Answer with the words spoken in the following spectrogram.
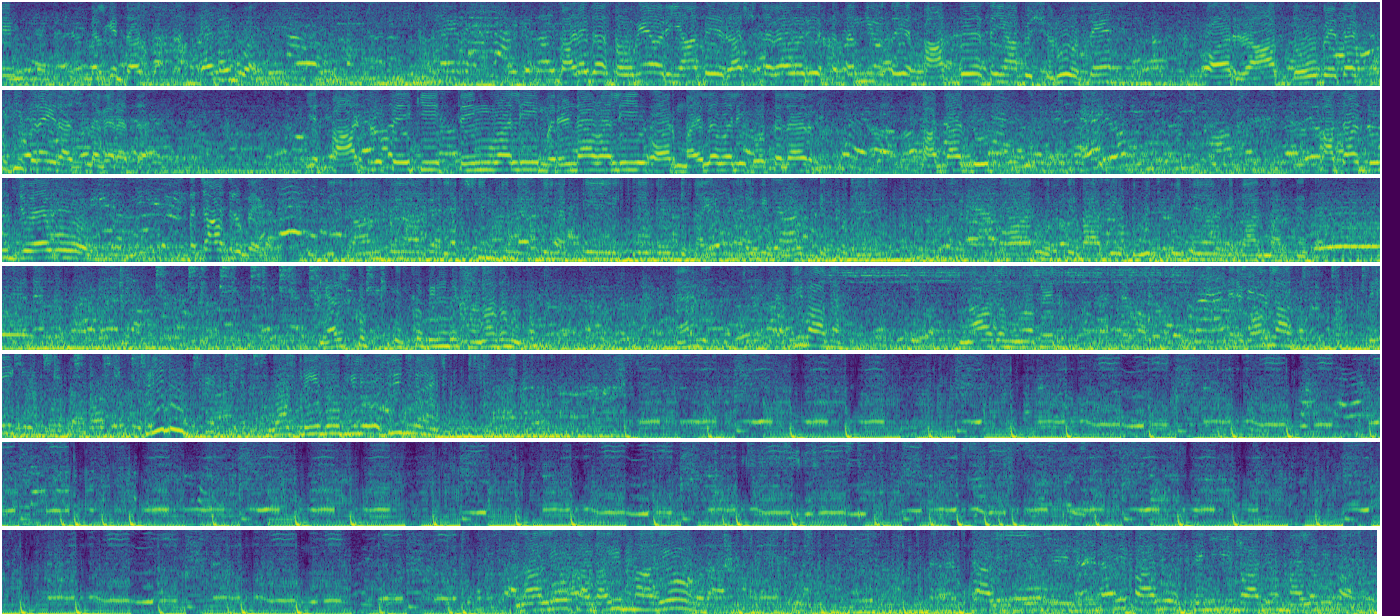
बल्कि 10 क्या टाइम हुआ साढ़े दस हो गए और यहाँ पे रश लगा हुआ ये ख़त्म नहीं होता, ये सात बजे से यहाँ पे शुरू होते हैं और रात दो बजे तक इसी तरह ही रश लगा रहता है। ये साठ रुपए की स्टिंग वाली, मरिंडा वाली और माइलो वाली बोतल और सादा दूध। है सादा दूध जो है वो पचास रुपए का। शाम को यहाँ पे इलेक्शन की महफिल लगती है इसलिए लोग डिसाइड करें कि वोट किसको देना और उसके बाद ये दूध पीते हैं और टिकार मारते हैं यार इसको इसको पीने से खाना तो है? सच्ची बात है। ना तो मुँह फिर। फिर और ग्लास फ्री दूध। फ्री दूध? या फ्री दूध के लिए फ्री दूध है? ला लियो सादा भी बना दियो ठंडा भी पा लियो स्टिंग भी पा दियो माइलो भी पा जो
